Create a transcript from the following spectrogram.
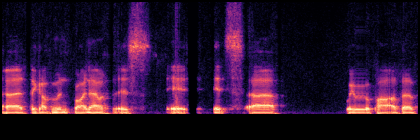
uh, the government right now is it, it's uh, we were part of a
